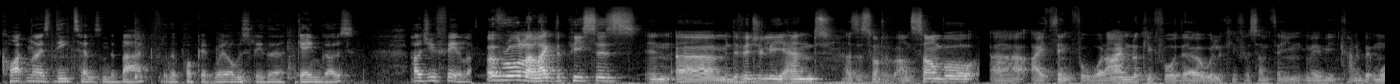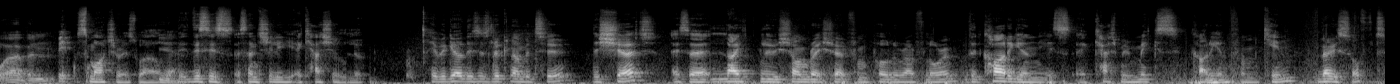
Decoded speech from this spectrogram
Quite nice details on the back for the pocket where obviously the game goes. How do you feel? Overall, I like the pieces in, um, individually and as a sort of ensemble. Uh, I think for what I'm looking for, though, we're looking for something maybe kind of a bit more urban. bit smarter as well. Yeah. This is essentially a casual look. Here we go. This is look number two. The shirt is a light blue chambray shirt from Polo Ralph Lauren. The cardigan is a cashmere mix cardigan from Kin, very soft.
